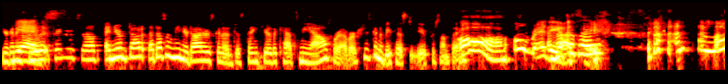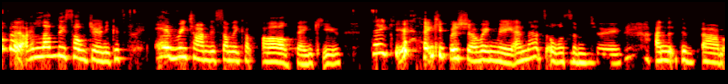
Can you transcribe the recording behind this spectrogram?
You're gonna yes. heal it for yourself, and your daughter. That doesn't mean your daughter is gonna just think you're the cat's meow forever. She's gonna be pissed at you for something. Oh, already. And that's I okay. I love it. I love this whole journey because every time there's something come, oh, thank you, thank you. Thank you for showing me. And that's awesome mm. too. And the, the um,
